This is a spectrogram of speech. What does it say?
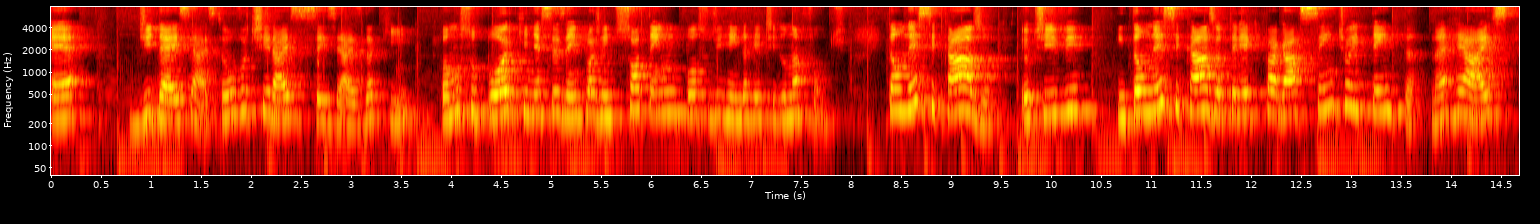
é de 10 reais. Então eu vou tirar esses 6 reais daqui. Vamos supor que nesse exemplo a gente só tem um imposto de renda retido na fonte. Então nesse caso eu tive, então nesse caso eu teria que pagar 180 né, reais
